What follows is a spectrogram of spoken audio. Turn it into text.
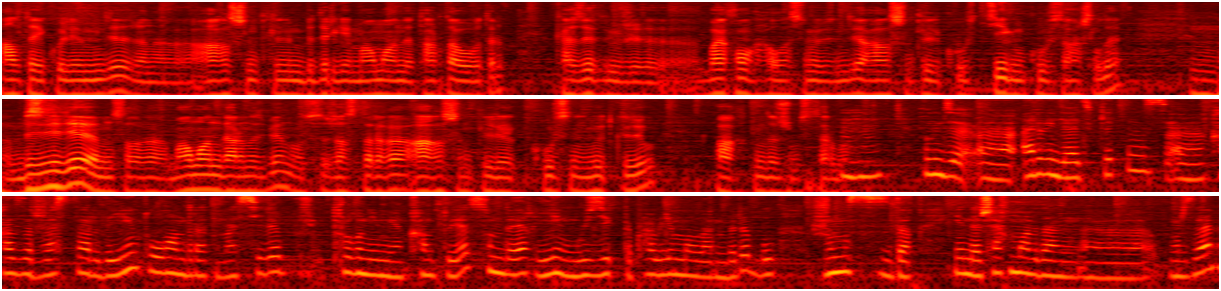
алты ай көлемінде жаңағы ағылшын тілін бітірген маманды тарта отырып қазір уже байқоңыр қаласының өзінде ағылшын тілі курс тегін курс ашылды. Бізде де мысалға мамандарымызбен осы жастарға ағылшын тілі курсын өткізу бағытында жұмыстар бар. Бүгінде ә, әргінде айтып кеттіңіз ә, қазір жастарды ең толғандыратын мәселе тұрғын үймен қамту иә? Сондай ақ ең өзекті проблемалардың бірі бұл жұмыссыздық. Енді шахмардан ә, мырза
